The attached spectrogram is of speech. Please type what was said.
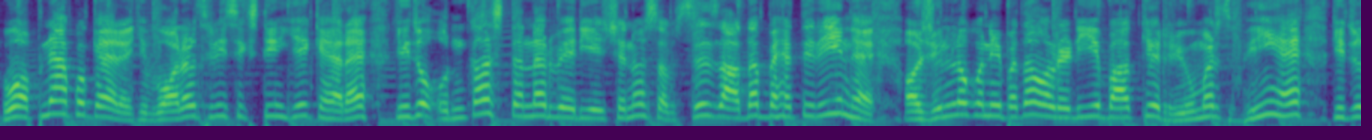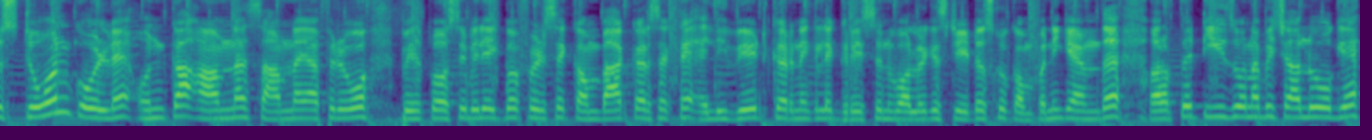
वो अपने आप को कह रहे हैं कि वॉलर 316 ये कह रहा है कि जो उनका स्टनर वेरिएशन है सबसे ज़्यादा बेहतर बेहतरीन है। और जिन लोगों नहीं पता ऑलरेडी ये बात के र्यूमर्स भी हैं कि जो स्टोन कोल्ड है, उनका आमना सामना या फिर वो पॉसिबली एक बार फिर से कम कर सकते हैं एलिवेट करने के लिए ग्रेसन वॉलर के स्टेटस को कंपनी के अंदर। और अब तो टीज होना भी चालू हो गया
